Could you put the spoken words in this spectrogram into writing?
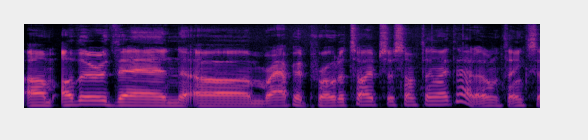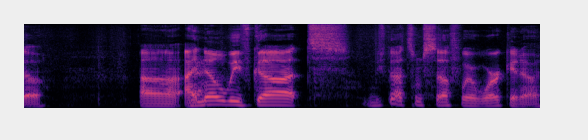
Um, other than um, rapid prototypes or something like that, I don't think so. Uh, I know we've got we've got some stuff we're working on.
